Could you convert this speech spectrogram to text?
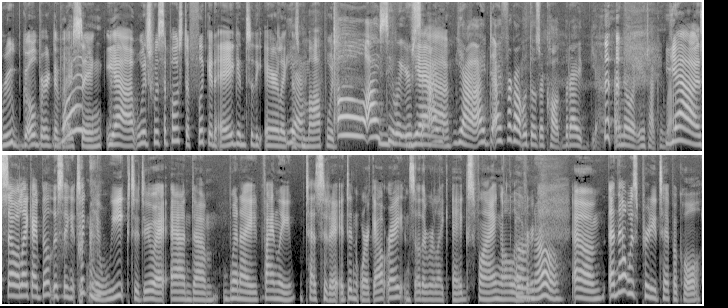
Rube Goldberg device What? thing. Yeah, which was supposed to flick an egg into the air like Yeah. this mop would Oh, I see what you're Yeah. saying. Yeah, I, I forgot what those are called, but I yeah I know what you're talking about. Yeah, so like I built this thing. It took me a week to do it, and um, when I finally tested it, it didn't work out right, and so there were like eggs flying all Oh over. no. Um, and that was pretty typical.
